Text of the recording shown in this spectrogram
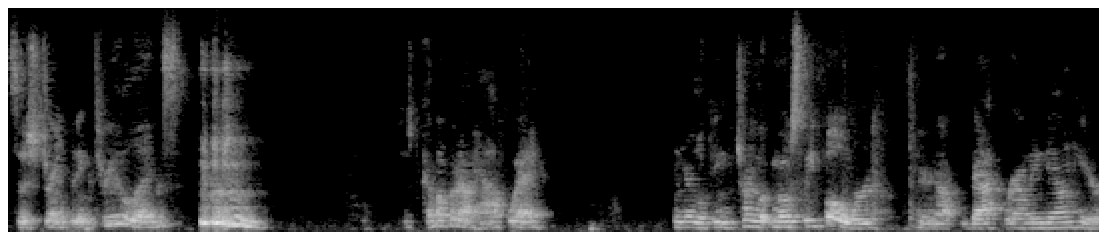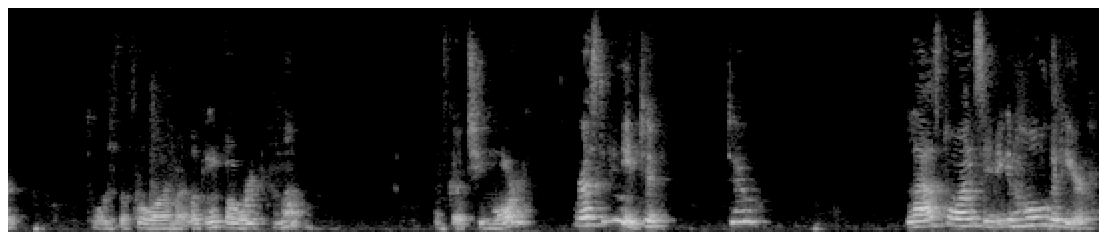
So strengthening through the legs. just come up about halfway. And you're looking, try to look mostly forward. So you're not back rounding down here towards the floor, but looking forward, come up. Let's go two more. Rest if you need to. Two. Last one, see if you can hold it here.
